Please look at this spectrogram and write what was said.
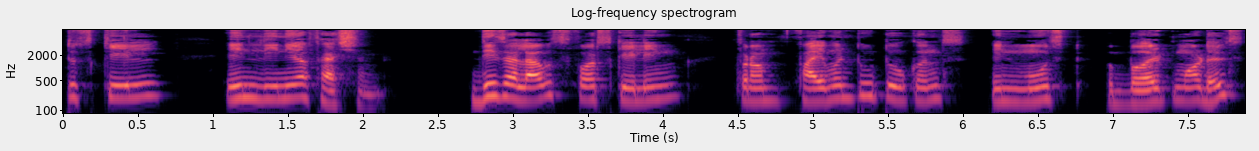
to scale in linear fashion. This allows for scaling from 512 tokens in most BERT models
